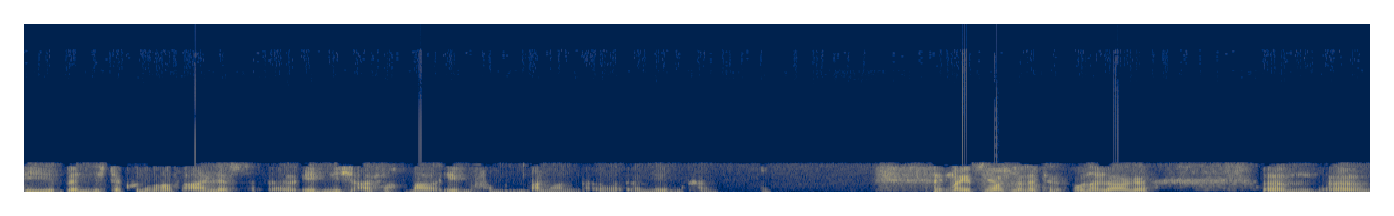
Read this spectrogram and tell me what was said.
die, wenn sich der Kunde darauf einlässt, äh, eben nicht einfach mal eben vom anderen äh, nehmen kann. Denk mal jetzt zum ja, Beispiel an der Telefonanlage ähm, äh,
